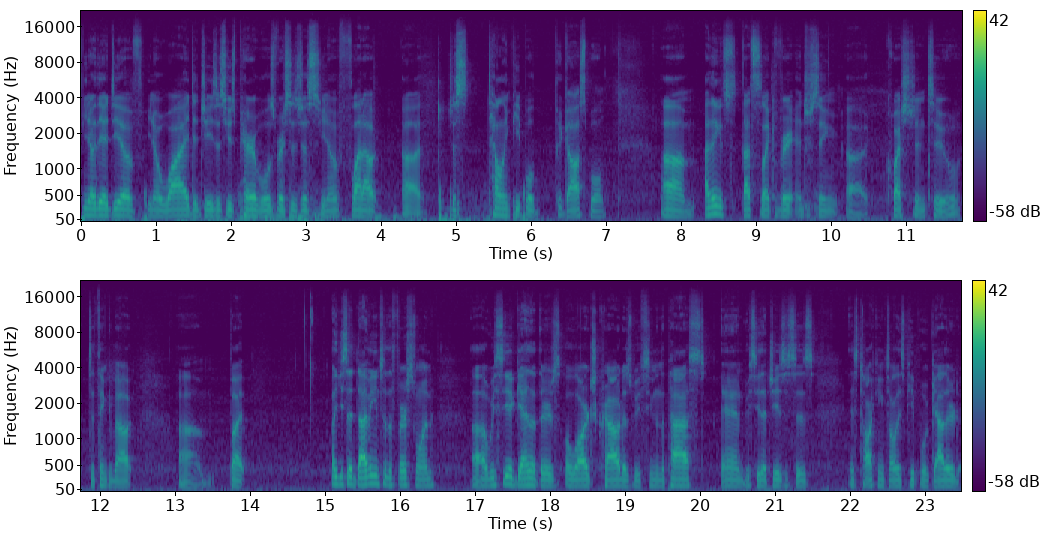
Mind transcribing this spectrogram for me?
you know, the idea of you know why did Jesus use parables versus just you know flat out uh, just telling people the gospel. Um, I think it's that's like a very interesting uh, question to to think about. Um, but like you said, diving into the first one, uh, we see again that there's a large crowd as we've seen in the past, and we see that Jesus is is talking to all these people gathered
